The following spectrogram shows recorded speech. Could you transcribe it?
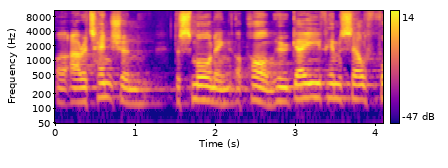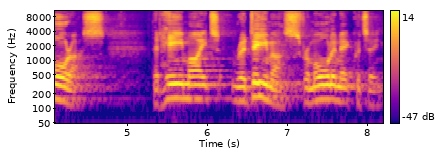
uh, our attention this morning upon, who gave himself for us, that he might redeem us from all iniquity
